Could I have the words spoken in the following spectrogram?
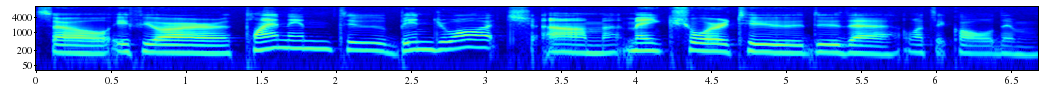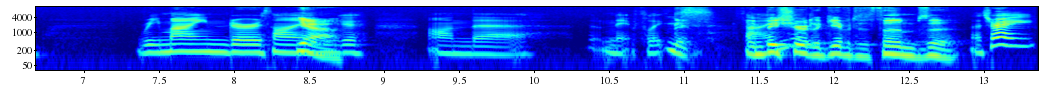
So if you are planning to binge watch, um, make sure to do the what's it called, them reminder thing Yeah. on the Netflix. Ne- And be sure to give it a thumbs up. That's right.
